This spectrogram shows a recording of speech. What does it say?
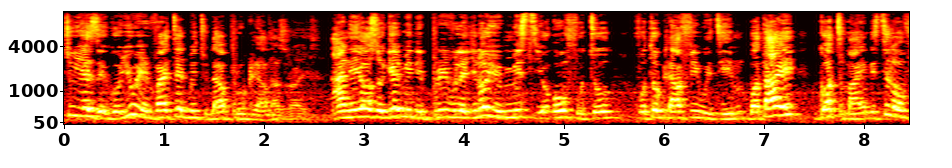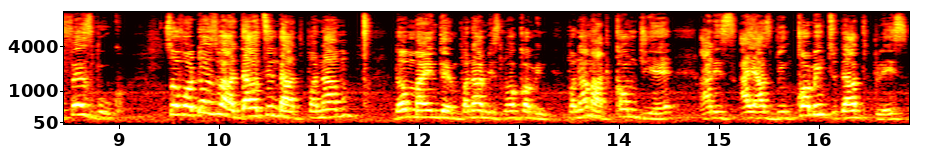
two years ago. You invited me to that program. That's right. and he also gave me the privilege you know you missed your own photo photography with him but i got mine it's still on facebook so for those who are doubting that panam don't mind them panam is not coming panam had come there and is i has been coming to that place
